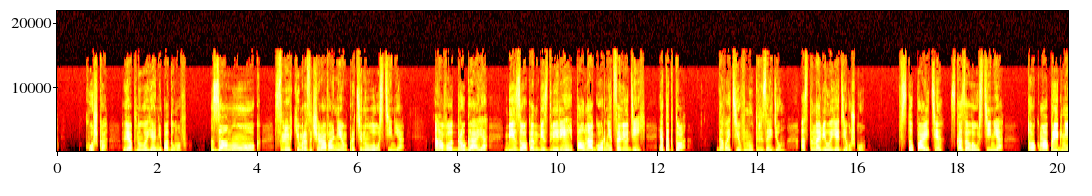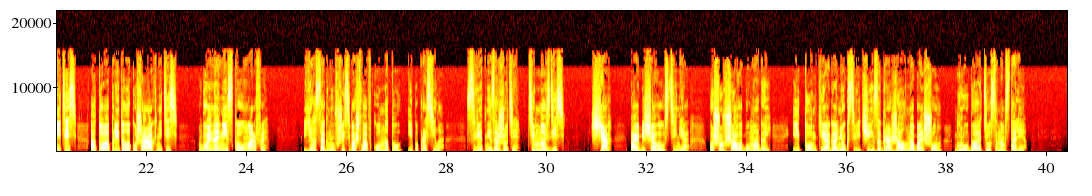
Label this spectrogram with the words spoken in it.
«Кошка», — ляпнула я, не подумав. «Замок!» — с легким разочарованием протянула Устинья. «А вот другая. Без окон, без дверей, полна горница людей. Это кто?» «Давайте внутрь зайдем», — остановила я девушку. «Вступайте», — сказала Устинья. «Токма пригнитесь, а то о притолоку шарахнетесь. Больно низко у Марфы». Я, согнувшись, вошла в комнату и попросила. «Свет не зажжете? Темно здесь». «Ща!» — пообещала Устинья, пошуршала бумагой, и тонкий огонек свечи задрожал на большом, грубо отесанном столе.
